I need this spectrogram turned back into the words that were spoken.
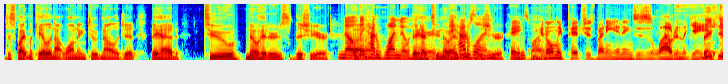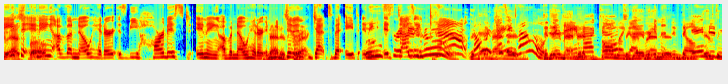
despite Makayla not wanting to acknowledge it, they had two no hitters this year. No, they Uh, had one no hitter. They had two no They hitters had one. this year. Hey, you one. can only pitch as many innings as is allowed in the game. Thank the you, eighth Espo. inning of the no hitter is the hardest inning of a no hitter, and That he is didn't correct. get to the eighth inning. Who it doesn't who? count. The no, game it doesn't ended. count. The Did the game game ended. not Oh count? my The god, game we're gonna ended. The no. game if the didn't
